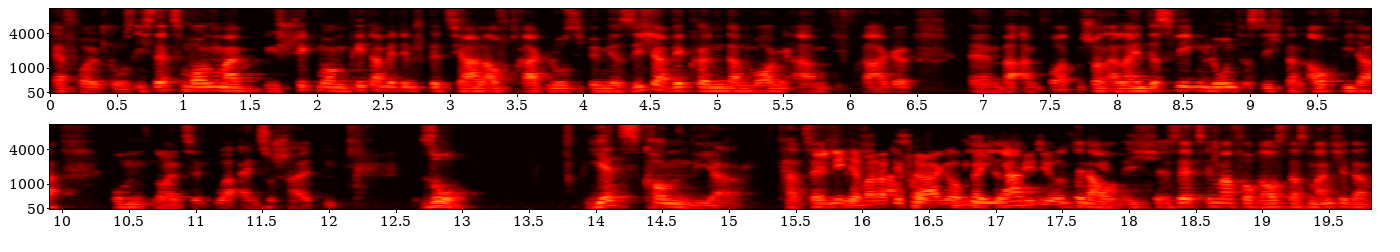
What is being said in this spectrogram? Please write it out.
erfolglos. Ich setze morgen mal, ich schicke morgen Peter mit dem Spezialauftrag los. Ich bin mir sicher, wir können dann morgen Abend die Frage ähm, beantworten. Schon allein deswegen lohnt es sich dann auch wieder um 19 Uhr einzuschalten. So, jetzt kommen wir tatsächlich. Nicht noch die Frage, um okay, ja, Video Genau, ich setze immer voraus, dass manche dann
